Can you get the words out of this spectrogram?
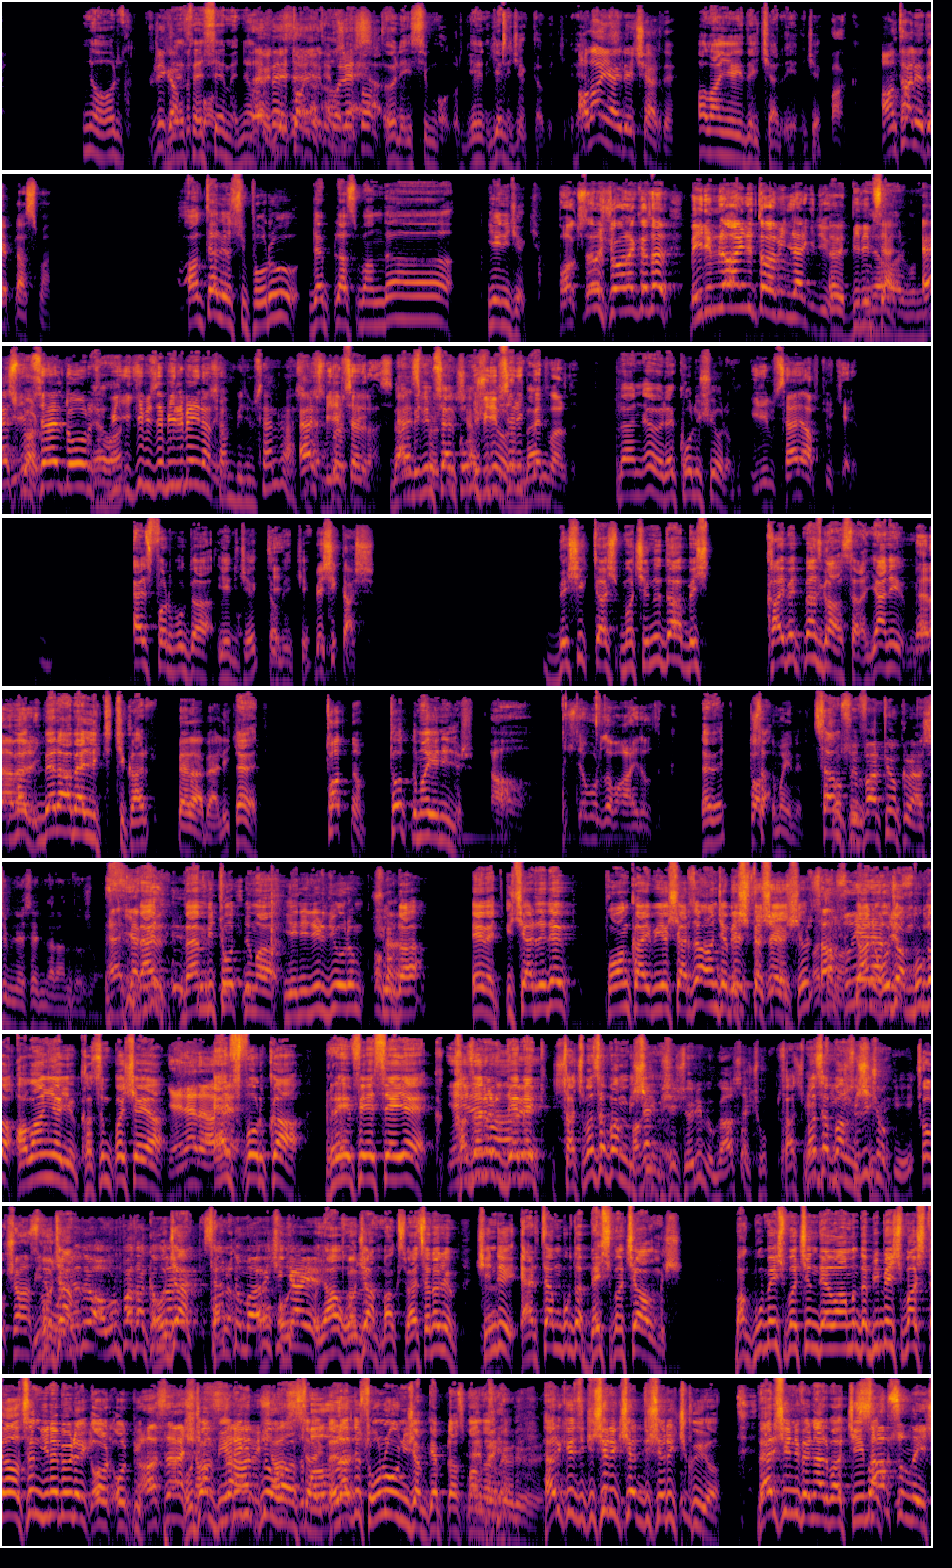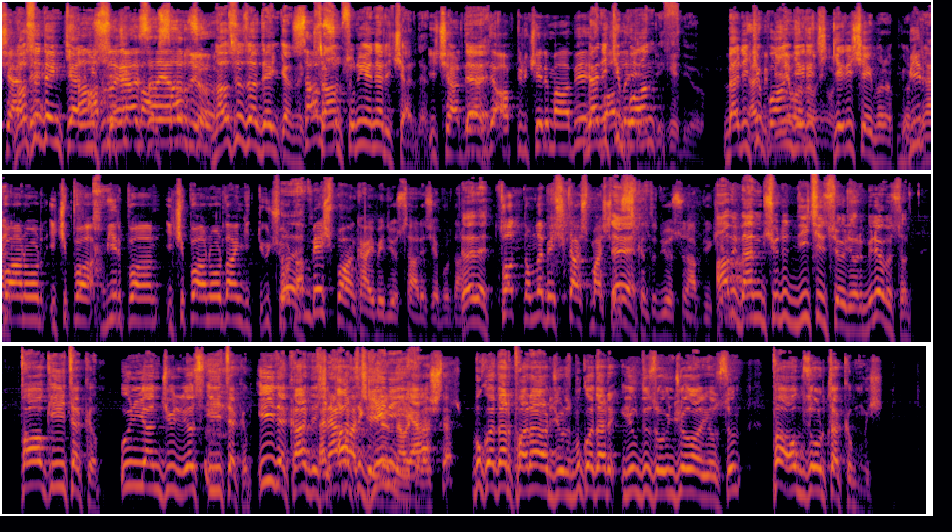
Ne o? Riga RFS futbol. mi? Ne o? Evet, RFS, Letonya evet, temsilcisi. Leton. Ya, öyle isim mi olur? Ye- yenecek tabii ki. Alanya ile içeride. Alanya'yı da içeride yenecek. Bak. Antalya deplasman. Antalya Sporu deplasmanda yenecek. Baksana şu ana kadar benimle aynı tahminler gidiyor. Evet Ne bilimsel. var bunda? Elfsborg. Bilimsel doğru. Ne var? İkimiz de bilime inanıyor. Sen bilimsel Rasim. Elfsborg. Bilimsel Rasim. Ben bilimsel. Bir bilimsel konuşuyorum. hikmet Ben, vardı. ben öyle konuşuyorum. Bilimsel Abdülkerim. Elfsborg da yenecek tabii ki. Beşiktaş. Beşiktaş maçını da beş... kaybetmez Galatasaray. Yani Beraberlik. ma- beraberlik çıkar. Beraberlik. Evet. Tottenham. Tottenham'a yenilir. Aa, işte burada ayrıldık. Evet. Tottenham'a yenildi. Çok bir Samsun. fark yok Rasim'le senin aranda o zaman. Ben ben bir Tottenham'a yenilir diyorum şurada. Evet içeride de puan kaybı yaşarsa anca Beşiktaş'a Beşiktaş'a yaşar. Samsun'u Yani yener hocam diyorsun. burada Alanya'yı, Kasımpaşa'ya, Yener abi. RFS'ye kazanır abi. demek saçma sapan bir şey Fakat mi? bir şey söyleyeyim mi? Galatasaray çok Saçma Hem sapan bir şey. çok iyi. Çok şanslı. Bir Hocam- oynadığı Avrupa takımları Hocam sen Tottenham hariç hikaye. Ya hocam bak ben sana diyorum. Şimdi Ertem burada 5 maçı almış. Bak bu 5 maçın devamında bir 5 maç daha alsın yine böyle o, o- Galatasaray hocam bir yere abi, gitmiyor şanslı, Galatasaray. Herhalde sonra oynayacak deplasmanlarda. Evet. Herkes ikişer ikişer dışarı çıkıyor. Ver şimdi Fenerbahçe'yi bak. Samsun'la içeride. Nasıl denk gelmişse. Samsun'la Galatasaray alır diyor. Nasıl da denk gelmiş. Samsun- Samsun'u yener içeride. İçeride Evet. yendi. Abdülkerim abi. Ben iki vallahi puan Tebrik ediyorum. Ben iki Yani puan geri adamıyım. geri şey bırakıyorum. Bir Yani- puan or 2 puan 1 puan 2 puan oradan gitti. 3 oradan Evet. 5 puan kaybediyor sadece buradan. Evet. Tottenham'la Beşiktaş maçları Evet. sıkıntı diyorsun Abdülkerim abi. Abi ben şunu niçin söylüyorum biliyor musun? PAOK iyi takım. Union Julius iyi takım. İyi de kardeşim Fenerbahçe artık yenin yerin ya. arkadaşlar. Bu kadar para harcıyoruz, bu kadar yıldız oyuncu alıyorsun. PAOK zor takımmış.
